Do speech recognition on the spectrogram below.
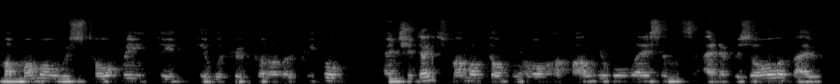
my mum always taught me to, to look out for other people. And she did. My mum taught me a lot of valuable lessons, and it was all about.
